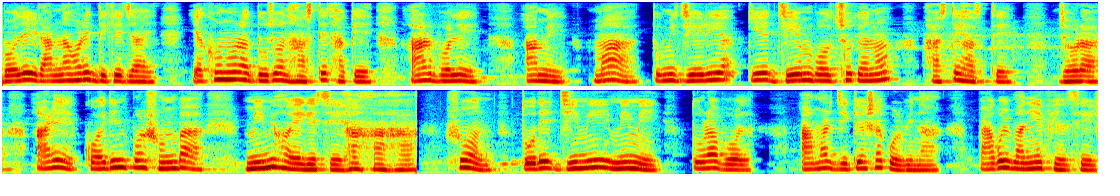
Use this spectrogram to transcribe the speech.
বলেই রান্নাঘরের দিকে যায়। এখন ওরা দুজন হাসতে থাকে আর বলে, আমি, মা, তুমি জেরি, কে জেম বলছো কেন? হাসতে হাসতে। ঝরা, আরে, কয়দিন পর শুনবা, মিমি হয়ে গেছে, হা হা হা। শোন, তোদের জিমি, মিমি, তোরা বল, আমার জিজ্ঞাসা করবি না, পাগল বানিয়ে ফেলছিস,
